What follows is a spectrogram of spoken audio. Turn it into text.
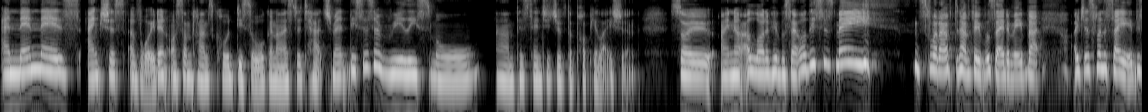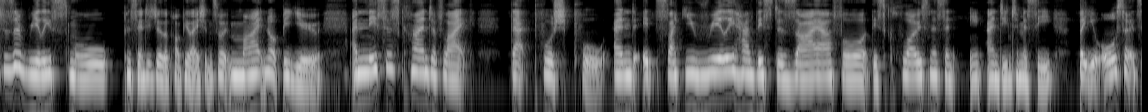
And then there's anxious avoidant, or sometimes called disorganized attachment. This is a really small um, percentage of the population. So I know a lot of people say, oh, this is me. It's what I often have people say to me, but I just want to say this is a really small percentage of the population. So it might not be you. And this is kind of like that push pull. And it's like you really have this desire for this closeness and, and intimacy, but you also, it's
